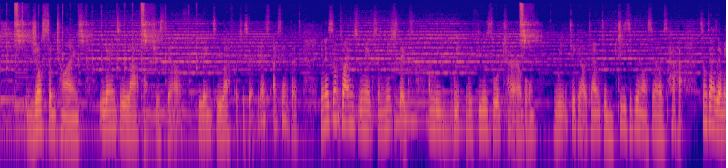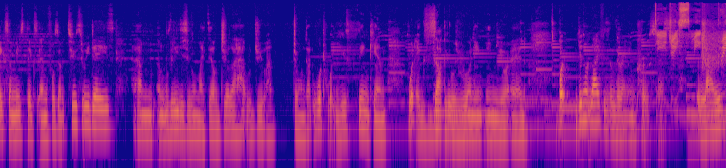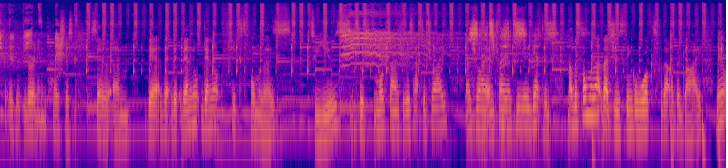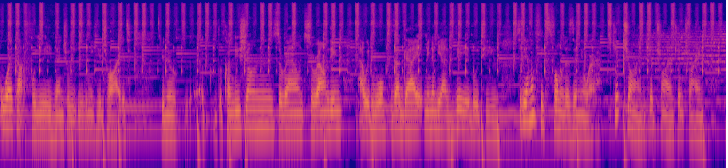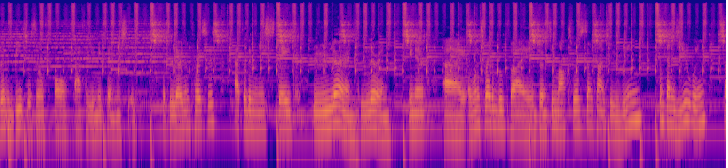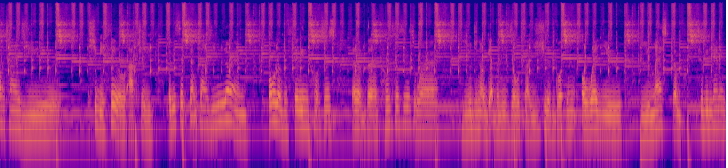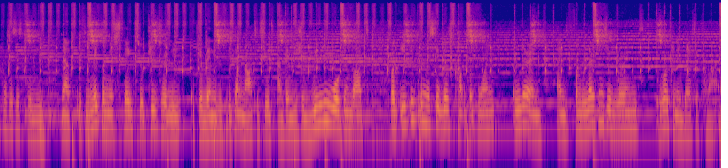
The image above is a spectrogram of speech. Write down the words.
just sometimes, learn to laugh at yourself. Learn to laugh at yourself. Yes, I said that. You know, sometimes we make some mistakes and we, we, we feel so terrible. We take our time to discipline ourselves. sometimes I make some mistakes and for some two, three days, um, I'm really disciplining myself. Jola, how would you have done that? What were you thinking? What exactly was running in your head? But you know, life is a learning process. Life is a learning process. So um, there, there, there are no there are no fixed formulas to use. So most times you just have to try and try and try until you get it. Now, the formula that you think works for that other guy may not work out for you eventually, even if you try it you know uh, the conditions around surrounding how it works for that guy may not be available to you. So there are no fixed formulas anywhere. Keep trying keep trying keep trying. Don't beat yourself off after you make that mistake. It's a learning process. After the mistake learn learn. You know I, I once read a book by john c. Maxwell sometimes we win sometimes you win sometimes you should be fail actually. But he said sometimes you learn all of the failing process uh, the processes where you do not get the results that you should have gotten or where you you messed up to be learning processes for you. Now if you make the mistakes repeatedly okay then it has become an attitude and then you should really work on that. But if, if the mistake just comes up one learn. And from the lessons you've learned work in a better plan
